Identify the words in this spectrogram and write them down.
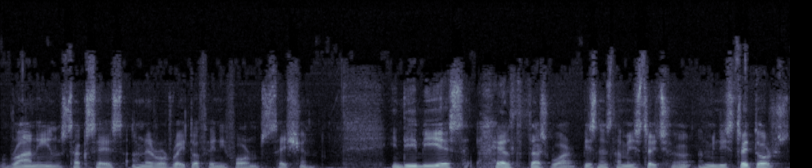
running, success, and error rate of any form session. In the EBS Health dashboard, business administrators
